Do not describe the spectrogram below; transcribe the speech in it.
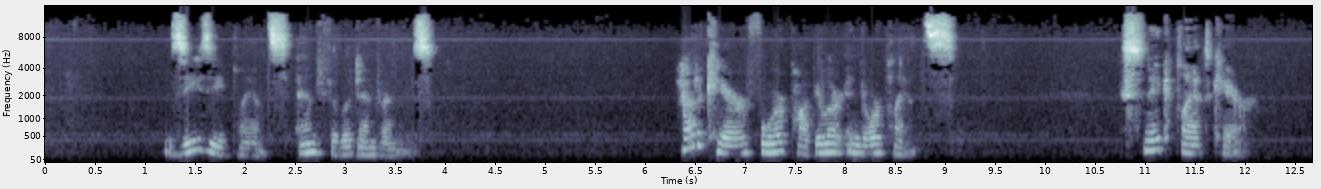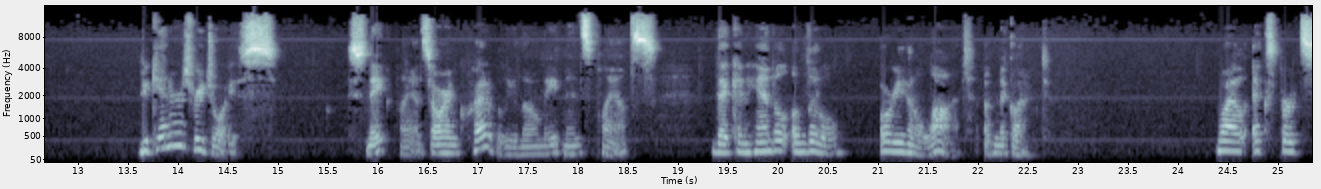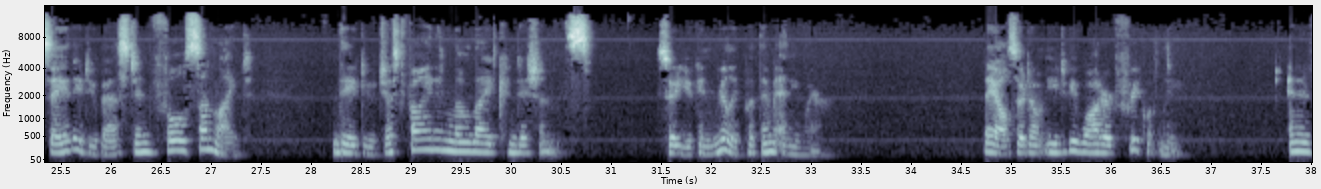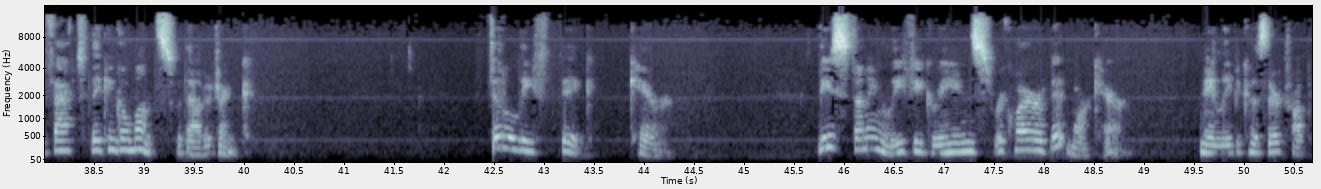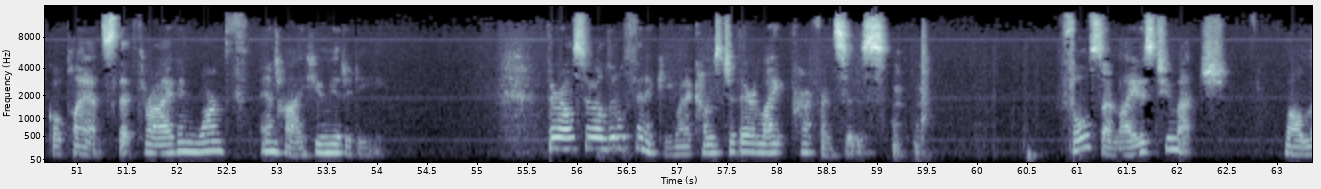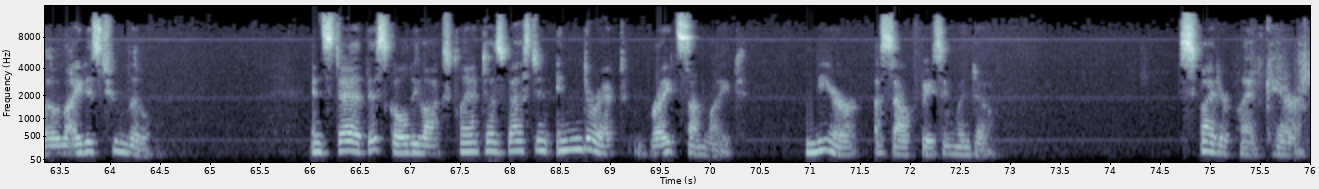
ZZ plants, and philodendrons. How to care for popular indoor plants. Snake plant care. Beginners rejoice. Snake plants are incredibly low maintenance plants that can handle a little or even a lot of neglect. While experts say they do best in full sunlight, they do just fine in low light conditions, so you can really put them anywhere. They also don't need to be watered frequently, and in fact, they can go months without a drink. Fiddle leaf fig care. These stunning leafy greens require a bit more care, mainly because they're tropical plants that thrive in warmth and high humidity. They're also a little finicky when it comes to their light preferences. Full sunlight is too much, while low light is too little. Instead, this Goldilocks plant does best in indirect, bright sunlight near a south facing window. Spider plant care.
